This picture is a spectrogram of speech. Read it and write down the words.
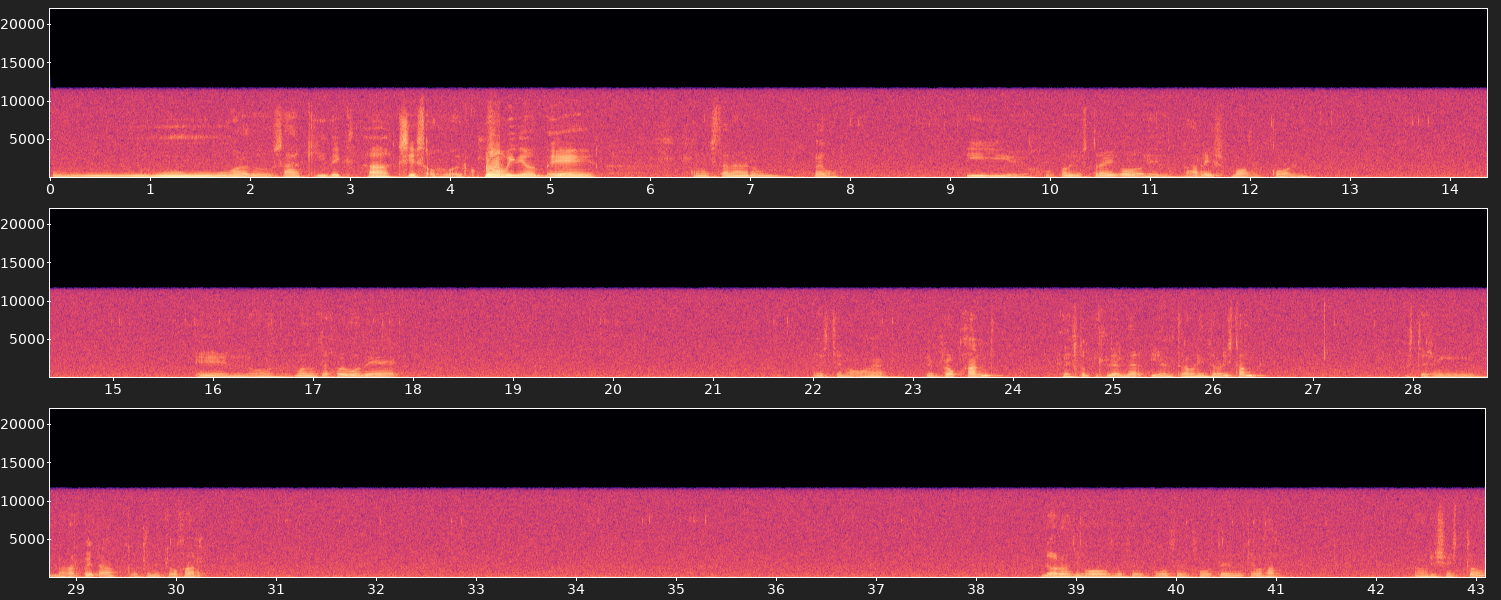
Hola a todos, aquí de Xax y estamos un nuevo vídeo de cómo instalar un juego. Y hoy os traigo el Garry's Mod con eh, los modos de juego de este no, eh, el Prop Hunt, el Stop Slender y el Traveling Terroristón este es una carpeta que os tenéis que bajar. Y ahora os digo cómo, cómo tenéis que bajar. Abrís esto.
